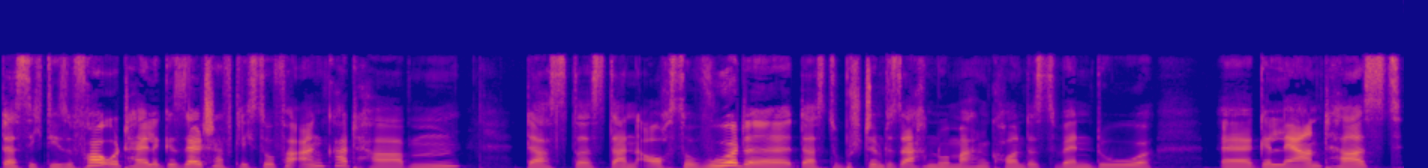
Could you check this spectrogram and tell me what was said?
dass sich diese Vorurteile gesellschaftlich so verankert haben, dass das dann auch so wurde, dass du bestimmte Sachen nur machen konntest, wenn du äh, gelernt hast,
